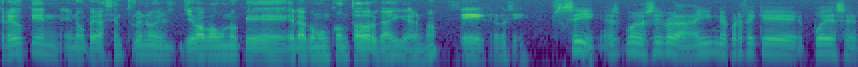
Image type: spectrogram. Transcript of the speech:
creo que en, en Operación Trueno él llevaba uno que era como un contador Geiger, ¿no? Sí, creo que sí. Sí, es bueno, sí es verdad. Ahí me parece que puede ser.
